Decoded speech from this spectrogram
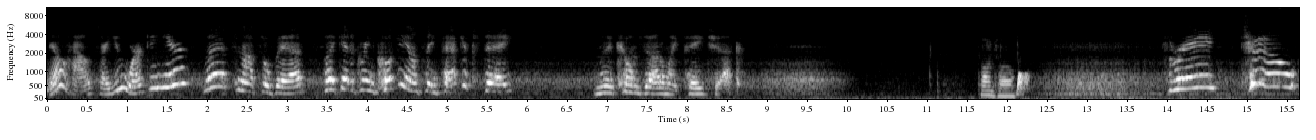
Milhouse, are you working here? That's not so bad. I get a green cookie on St. Patrick's Day. And it comes out of my paycheck. Time trial. Three, two,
